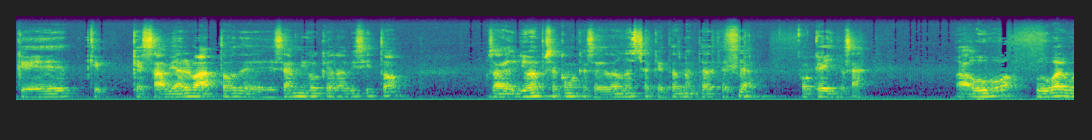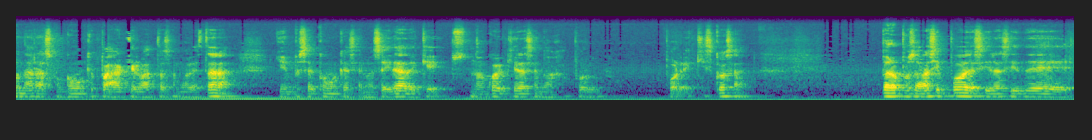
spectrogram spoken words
que, que, que sabía el vato de ese amigo que la visitó. O sea, yo empecé como que se dio unas chaquetas mentales que decía, ok, o sea, ah, hubo, hubo alguna razón como que para que el vato se molestara. Yo empecé como que a hacerme esa idea de que pues, no cualquiera se enoja por, por X cosa. Pero pues ahora sí puedo decir así de,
